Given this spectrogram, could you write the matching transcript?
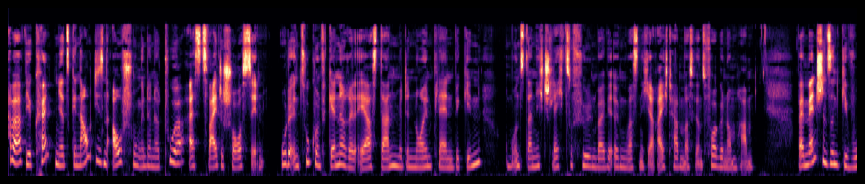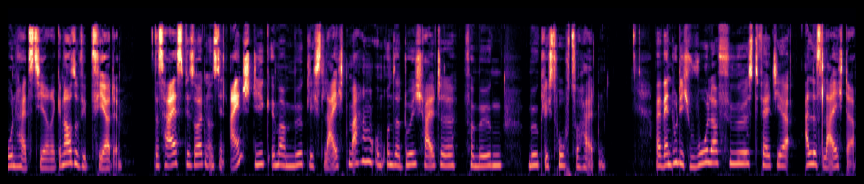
Aber wir könnten jetzt genau diesen Aufschwung in der Natur als zweite Chance sehen oder in Zukunft generell erst dann mit den neuen Plänen beginnen, um uns dann nicht schlecht zu fühlen, weil wir irgendwas nicht erreicht haben, was wir uns vorgenommen haben. Weil Menschen sind Gewohnheitstiere, genauso wie Pferde. Das heißt, wir sollten uns den Einstieg immer möglichst leicht machen, um unser Durchhaltevermögen möglichst hoch zu halten. Weil wenn du dich wohler fühlst, fällt dir alles leichter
